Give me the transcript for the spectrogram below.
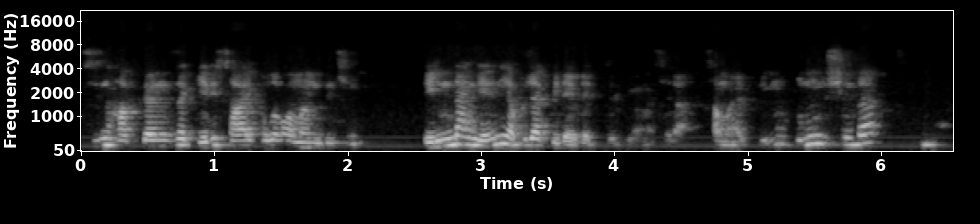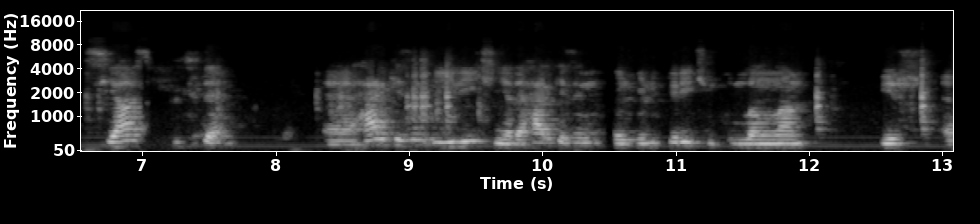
sizin haklarınıza geri sahip olamamanız için elinden geleni yapacak bir devlettir diyor mesela Samuel. Bunun dışında siyasi gücü de e, herkesin iyiliği için ya da herkesin özgürlükleri için kullanılan bir e,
